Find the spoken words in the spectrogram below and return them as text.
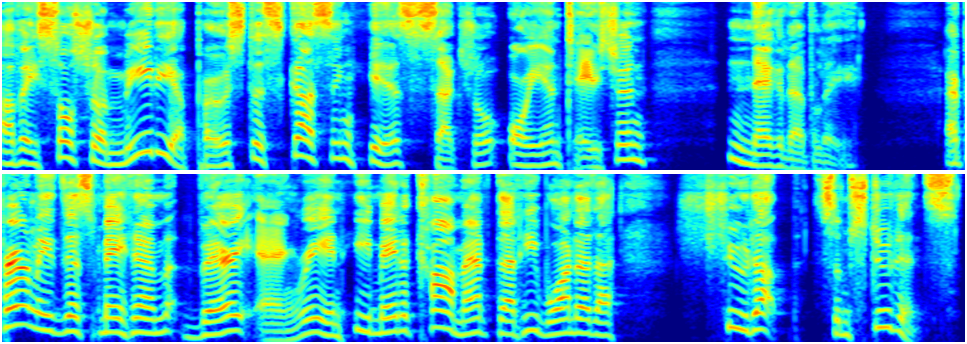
of a social media post discussing his sexual orientation negatively. Apparently, this made him very angry, and he made a comment that he wanted to shoot up some students.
